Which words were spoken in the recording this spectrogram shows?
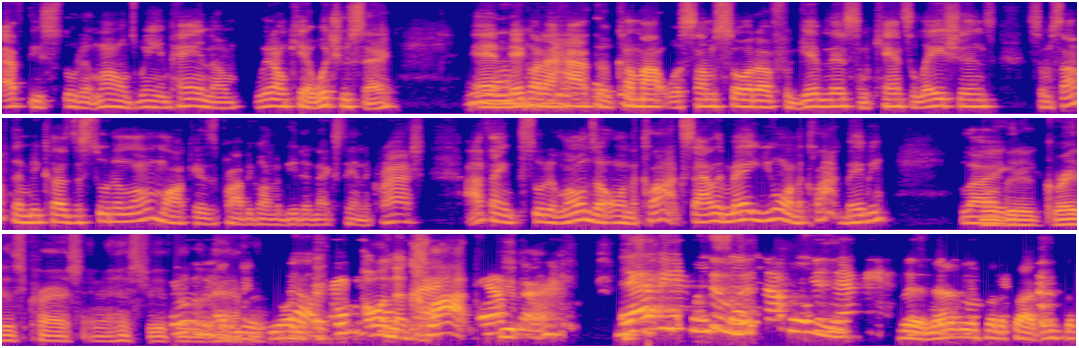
F these student loans, we ain't paying them. We don't care what you say. And they're going to have to come out with some sort of forgiveness, some cancellations, some something because the student loan market is probably going to be the next thing to crash. I think student loans are on the clock. Sallie Mae, you on the clock, baby. Like it'll be the greatest crash in the history of things. On the clock, you know. Navient too. Let's not forget Navient. Yeah, Navient's on the clock. The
